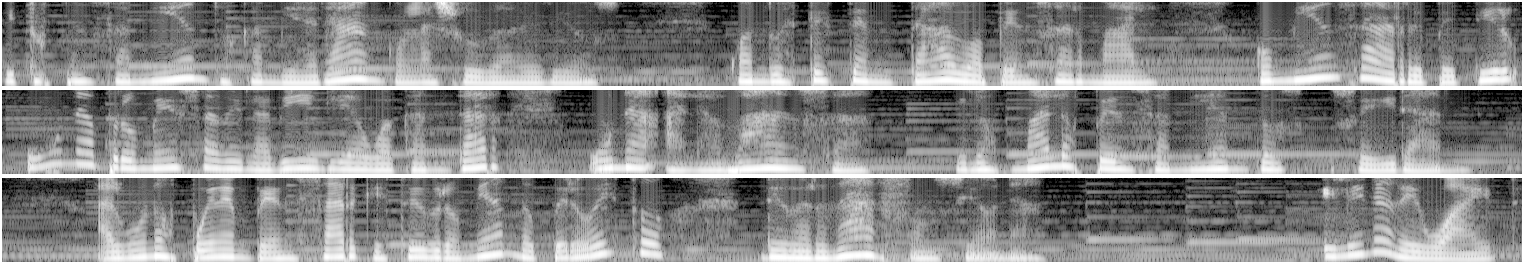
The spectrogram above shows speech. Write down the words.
y tus pensamientos cambiarán con la ayuda de Dios. Cuando estés tentado a pensar mal, comienza a repetir una promesa de la Biblia o a cantar una alabanza y los malos pensamientos se irán. Algunos pueden pensar que estoy bromeando, pero esto de verdad funciona. Elena de White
